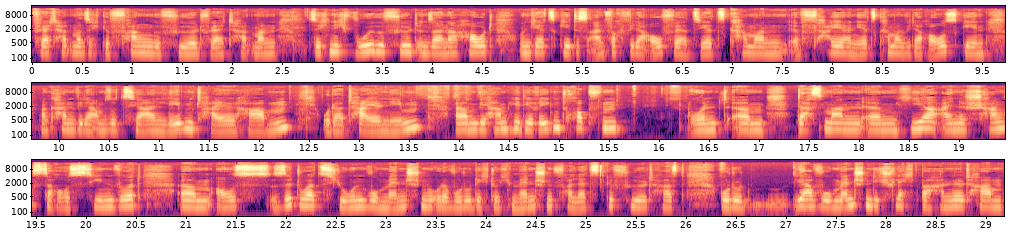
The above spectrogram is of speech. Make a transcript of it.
Vielleicht hat man sich gefangen gefühlt, vielleicht hat man sich nicht wohl gefühlt in seiner Haut und jetzt geht es einfach wieder aufwärts. Jetzt kann man äh, feiern, jetzt kann man wieder rausgehen, man kann wieder am sozialen Leben teilhaben oder teilnehmen. Ähm, wir haben hier die Regentropfen und ähm, dass man ähm, hier eine Chance daraus ziehen wird ähm, aus Situationen, wo Menschen oder wo du dich durch Menschen verletzt gefühlt hast, wo du ja, wo Menschen dich schlecht behandelt haben.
